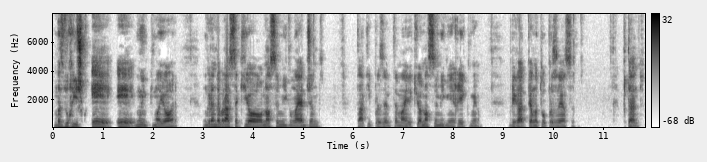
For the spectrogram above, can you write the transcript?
mas o risco é, é muito maior. Um grande abraço aqui ao nosso amigo Legend, está aqui presente também, aqui ao nosso amigo Henrique, meu. Obrigado pela tua presença. Portanto,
